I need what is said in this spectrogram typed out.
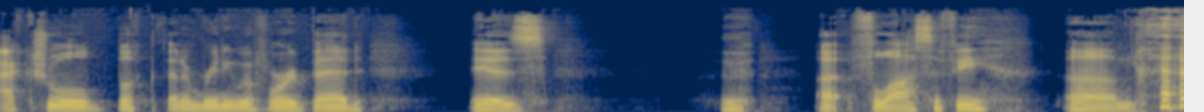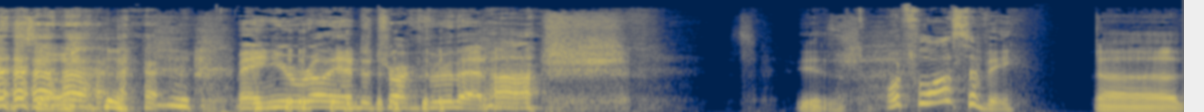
actual book that I'm reading before bed is uh, philosophy. Um, so Man, you really had to truck through that, huh? Yes. What philosophy? Uh,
